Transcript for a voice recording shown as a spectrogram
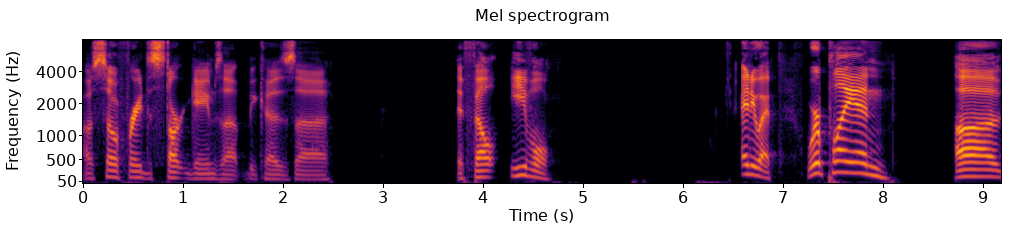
I was so afraid to start games up because uh it felt evil. Anyway, we're playing uh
